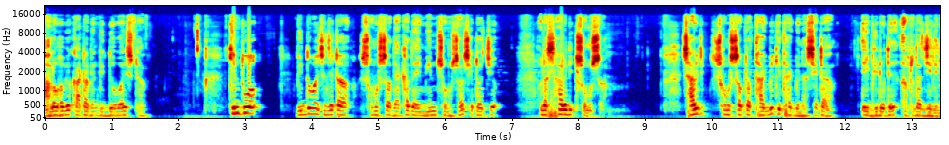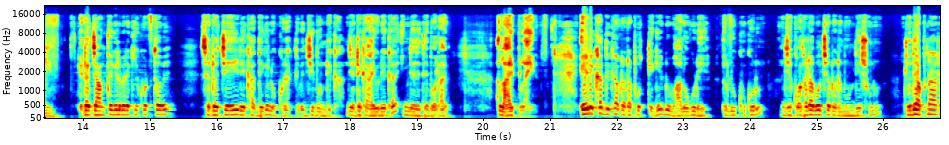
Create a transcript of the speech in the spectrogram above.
ভালোভাবে কাটাবেন বৃদ্ধ বয়সটা। কিন্তু বৃদ্ধ বয়সে যেটা সমস্যা দেখা দেয় মেন সমস্যা সেটা হচ্ছে আপনার শারীরিক সমস্যা। শারীরিক সমস্যা আপনার থাকবে কি থাকবে না সেটা এই ভিডিওতে আপনারা জেনে নিন। এটা জানতে গেলে এবারে কী করতে হবে? সেটা হচ্ছে এই রেখার দিকে লক্ষ্য রাখতে হবে, জীবন রেখা, যেটাকে আয়ু রেখা ইংরেজিতে বলা হয়। Life line. এই রেখার দিকে আপনারা প্রত্যেকে একটু ভালো করে লক্ষ্য করুন। যে কথাটা বলছে আপনারা মন দিয়ে শুনুন। যদি আপনার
